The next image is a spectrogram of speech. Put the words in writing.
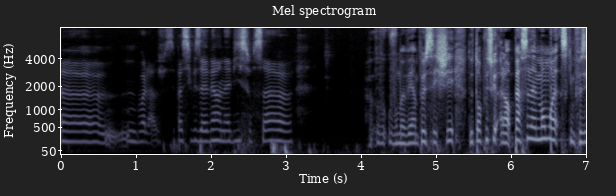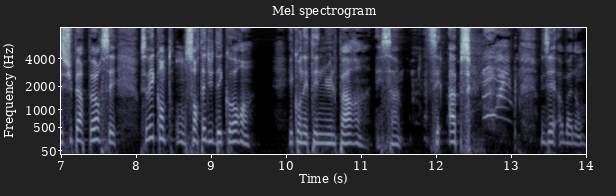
Euh, voilà, je ne sais pas si vous avez un avis sur ça. euh. vous, m'avez un peu séché. D'autant plus que, alors personnellement, moi, ce qui me faisait super peur, c'est, vous savez, quand on sortait du décor et qu'on était nulle part, et ça, c'est absolument horrible. Je me disais, ah bah non,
